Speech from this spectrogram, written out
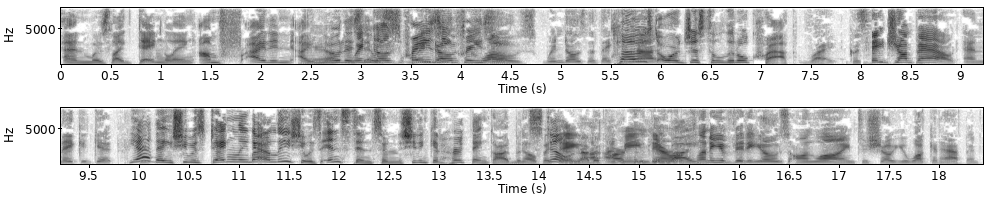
and was like dangling. I'm, fr- I didn't, I noticed windows, it was crazy, windows crazy. Closed. Windows that they Closed cannot, or just a little crack. right because they jump out and they could get Yeah, they she was dangling by a leash. It was instant, So she didn't get hurt, thank God. But no, still, but they, another I- car I mean, there are by. plenty of videos online to show you what could happen.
